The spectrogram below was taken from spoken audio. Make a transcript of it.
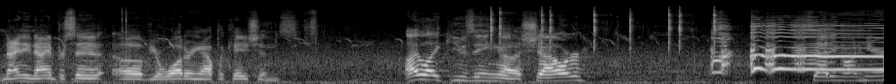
99% of your watering applications. I like using a shower setting on here.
